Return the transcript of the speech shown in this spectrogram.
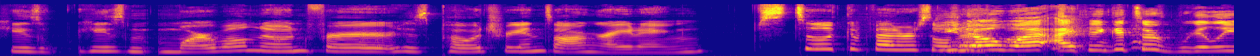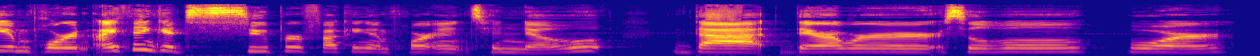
he's he's more well known for his poetry and songwriting. Still a Confederate soldier. you know what? I think it's a really important. I think it's super fucking important to note that there were Civil War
